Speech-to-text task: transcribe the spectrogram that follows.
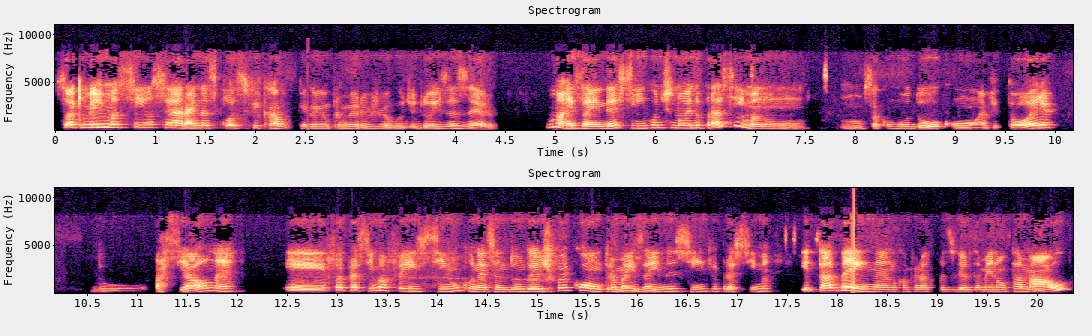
Só que mesmo assim o Ceará ainda se classificava, porque ganhou o primeiro jogo de 2 a 0. Mas ainda assim continuou indo para cima, não, não se acomodou com a vitória do parcial, né? E foi para cima, fez cinco, né? Sendo um deles foi contra, mas ainda assim foi para cima e tá bem, né? No Campeonato Brasileiro também não tá mal.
